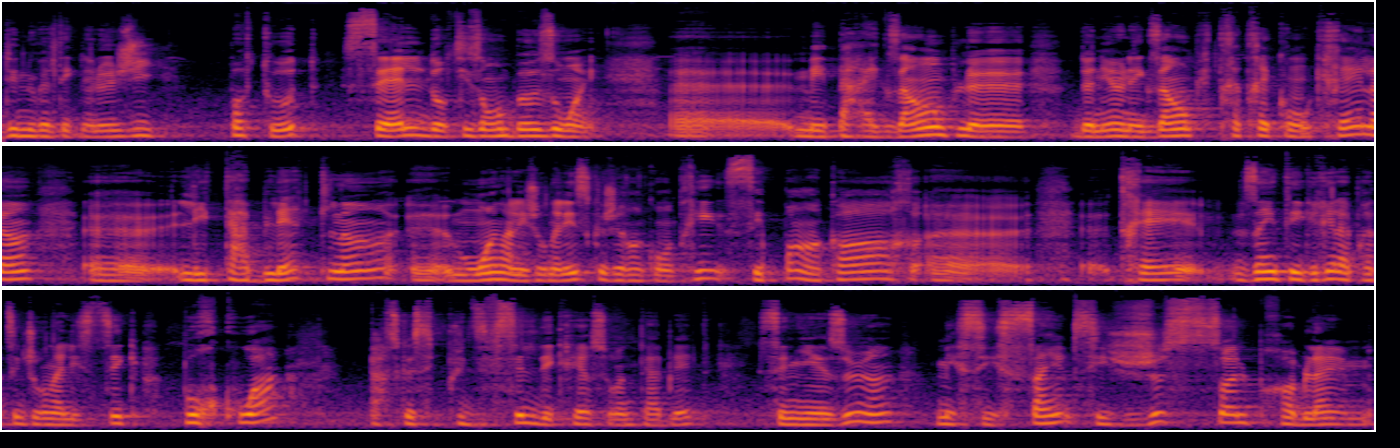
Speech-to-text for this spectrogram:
des nouvelles technologies pas toutes, celles dont ils ont besoin. Euh, mais par exemple, euh, donner un exemple très, très concret, là, euh, les tablettes, là, moi, dans les journalistes que j'ai rencontrés, c'est pas encore très intégré à la pratique journalistique. Pourquoi? Parce que c'est plus difficile d'écrire sur une tablette. C'est niaiseux, hein? mais c'est simple, c'est juste ça le problème.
